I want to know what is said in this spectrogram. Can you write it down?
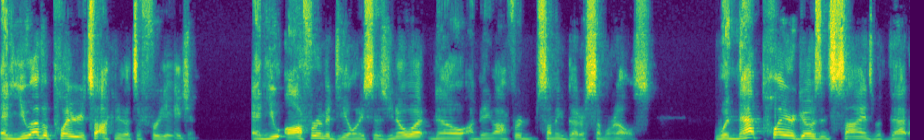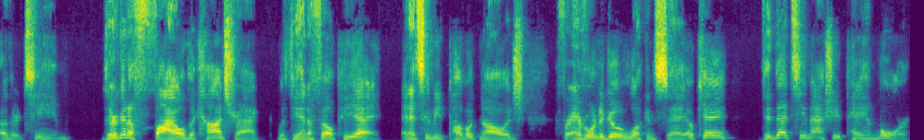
and you have a player you're talking to that's a free agent, and you offer him a deal and he says, you know what? No, I'm being offered something better somewhere else. When that player goes and signs with that other team, they're going to file the contract with the NFLPA and it's going to be public knowledge for everyone to go look and say, okay, did that team actually pay him more?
